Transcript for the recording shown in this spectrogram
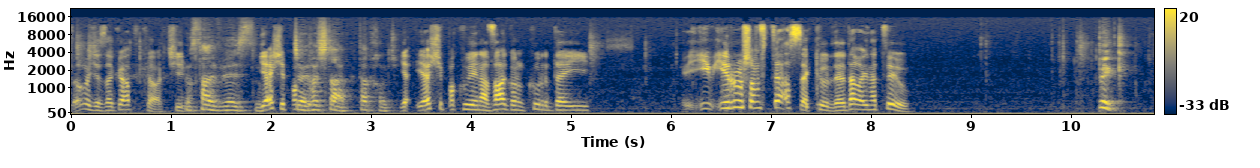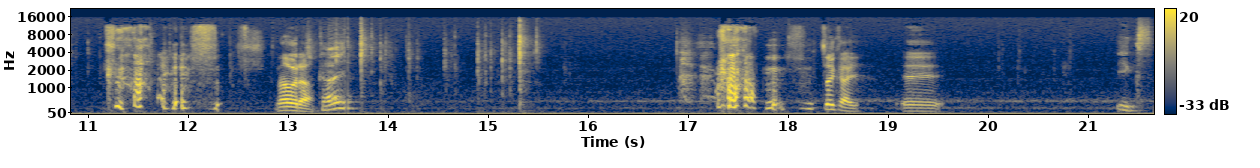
to będzie zagadka. Ci... No w miejscu. Ja się, pakuję, chodź tak, tak chodź. ja, ja się pakuję na wagon, kurde, i, i, i ruszam w trasę, kurde, dawaj na tył. Pyk! Dobra, Okej? czekaj. Y, X.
